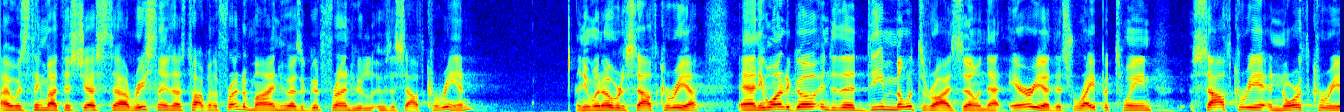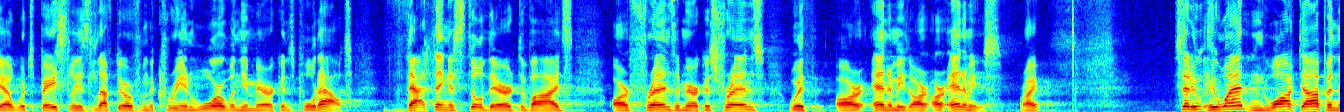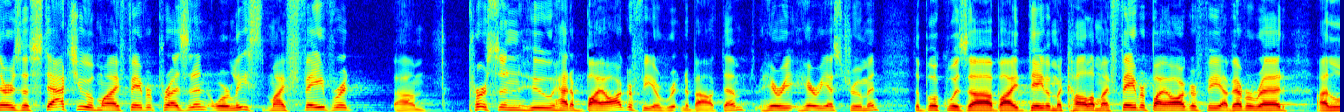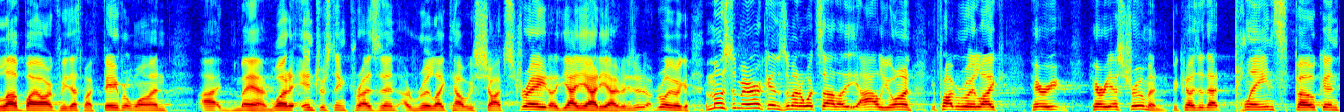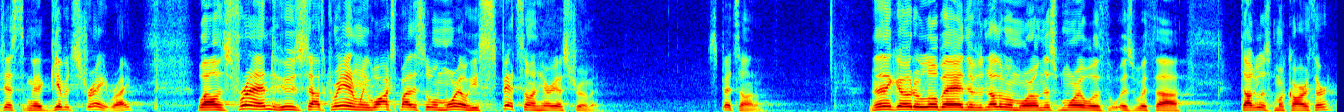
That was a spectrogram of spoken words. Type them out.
I was thinking about this just uh, recently as I was talking with a friend of mine who has a good friend who, who's a South Korean. And he went over to South Korea and he wanted to go into the demilitarized zone, that area that's right between South Korea and North Korea, which basically is left over from the Korean War when the Americans pulled out. That thing is still there, divides our friends, America's friends, with our enemies, our, our enemies, right? Said he went and walked up, and there's a statue of my favorite president, or at least my favorite um, person who had a biography written about them, Harry, Harry S. Truman. The book was uh, by David McCullough, my favorite biography I've ever read. I love biographies, that's my favorite one. Uh, man, what an interesting president. I really liked how he shot straight. Uh, yada, yada, yeah. Really, really good. most Americans, no matter what side of the aisle you're on, you probably really like Harry, Harry S. Truman because of that plain spoken, just I'm going to give it straight, right? Well, his friend, who's South Korean, when he walks by this little memorial, he spits on Harry S. Truman. Spits on him. And then they go to little bit, and there's another memorial, and this memorial was, was with uh, Douglas MacArthur.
